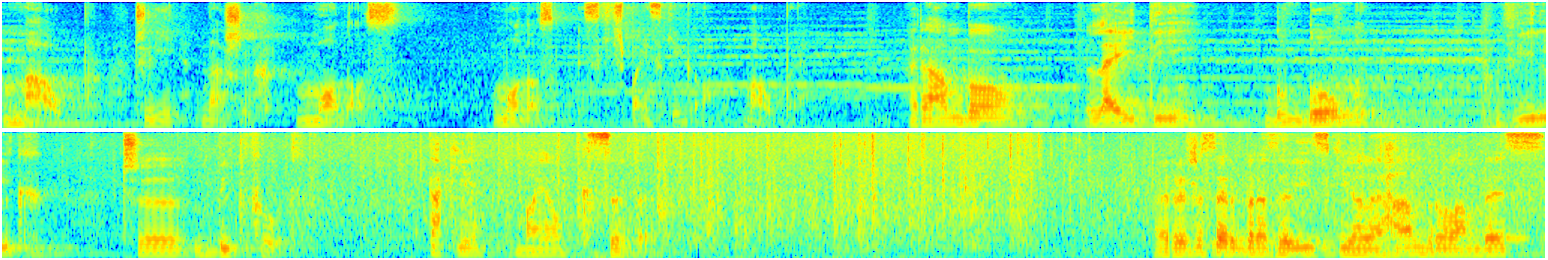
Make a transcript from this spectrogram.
małp, czyli naszych monos. Monos z hiszpańskiego małpy. Rambo, Lady, Bum Bum, Wilk czy Bigfoot. Takie mają ksywy. Reżyser brazylijski Alejandro Landes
